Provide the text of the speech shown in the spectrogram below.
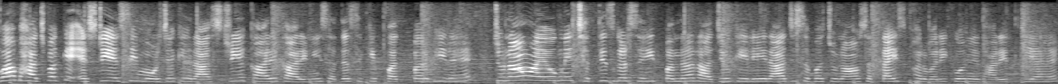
वह भाजपा के एस टी मोर्चा के राष्ट्रीय कार्यकारिणी सदस्य के पद पर भी रहे। चुनाव आयोग ने छत्तीसगढ़ सहित 15 राज्यों के लिए राज्यसभा चुनाव 27 फरवरी को निर्धारित किया है।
